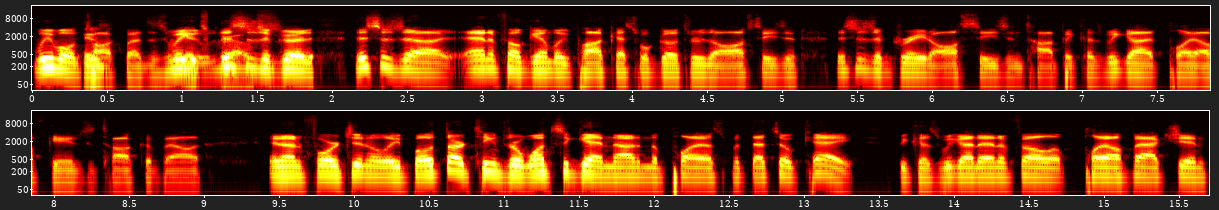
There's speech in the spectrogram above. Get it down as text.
we won't It's- talk about this. We this is a good this is a NFL gambling podcast. We'll go through the offseason. This is a great offseason topic because we got playoff games to talk about. And unfortunately, both our teams are once again not in the playoffs, but that's okay because we got NFL playoff action.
